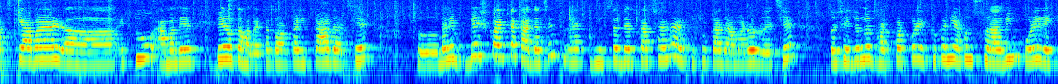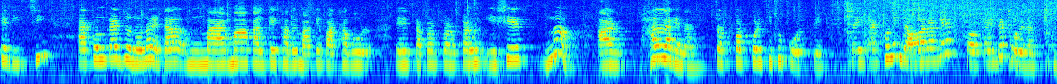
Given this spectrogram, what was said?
আজকে আবার একটু আমাদের বেরোতে হবে, একটা দরকারি কাজ আছে। তো মানে বেশ কয়েকটা কাজ আছে মিস্টার দেব কাজ ছাড়বে আর কিছু কাজ আমারও রয়েছে। তো সেই জন্য ঝটপট করে একটুখানি এখন সয়াবিন করে রেখে দিচ্ছি। এখনকার জন্য না, এটা মা মা কালকে খাবে, মাকে পাঠাবো তারপর কারণ এসে না আর ভালো লাগে না চটপট করে কিছু করতে। তাই এখনই যাওয়ার আগে তরকারিটা করে রাখছি।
